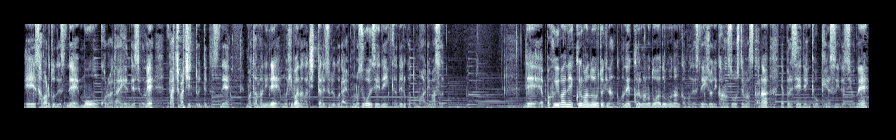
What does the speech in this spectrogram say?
えー、触るとですねもうこれは大変ですよね。バチバチっといってですね、まあ、たまにねもう火花が散ったりするぐらいものすごい静電気が出ることもあります。でやっぱ冬場ね車乗るときなんかもね車のドアドブなんかもですね非常に乾燥してますからやっぱり静電気を受けやすいですよね。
